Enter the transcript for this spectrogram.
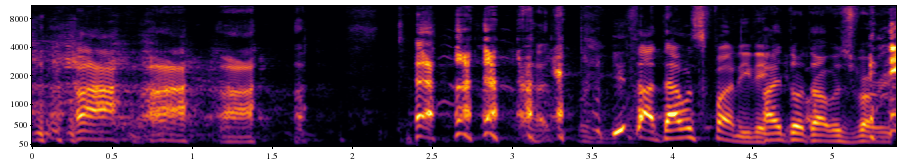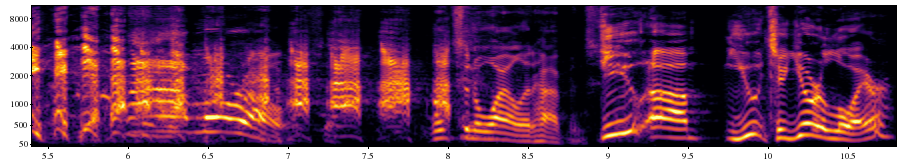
You thought that was funny, didn't I you? thought that was very. ah, Moro! Once in a while, it happens. Do you um you so you're a lawyer,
